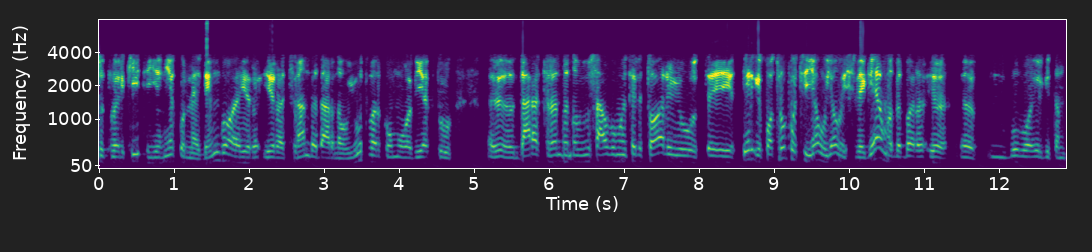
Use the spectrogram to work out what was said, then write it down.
sutvarkyti, jie niekur nedingo ir, ir atsiranda dar naujų tvarkomų objektų, e, dar atsiranda naujų saugomų teritorijų, tai irgi po truputį jau, jau įsvėgėjama, dabar e, e, buvo irgi ten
